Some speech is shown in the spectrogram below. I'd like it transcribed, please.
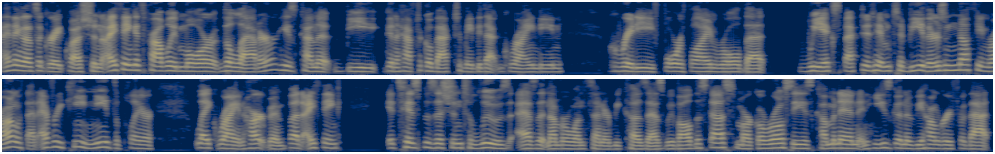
I think that's a great question. I think it's probably more the latter. He's kind of be going to have to go back to maybe that grinding, gritty fourth line role that we expected him to be. There's nothing wrong with that. Every team needs a player like Ryan Hartman, but I think it's his position to lose as that number one center because, as we've all discussed, Marco Rossi is coming in and he's going to be hungry for that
